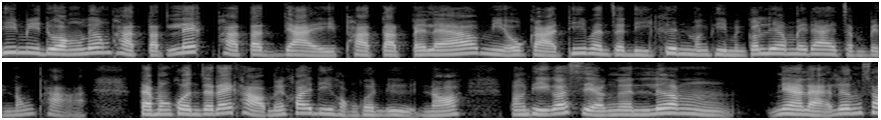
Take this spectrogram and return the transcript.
ที่มีดวงเรื่องผ่าตัดเล็ก ผ่าตัดใหญ่ ผ่าตัดไปแล้ว มีโอกาสที่มันจะดีขึ้น บางทีมันก็เลี่ยงไม่ได้จำเป็นต้องผ่า แต่บางคนจะได้ข่าวไม่ค่อยดีของคนอื่นเนาะ บางทีก็เสียเงินเรื่องเนี่ยแหละเรื่องซ่อม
